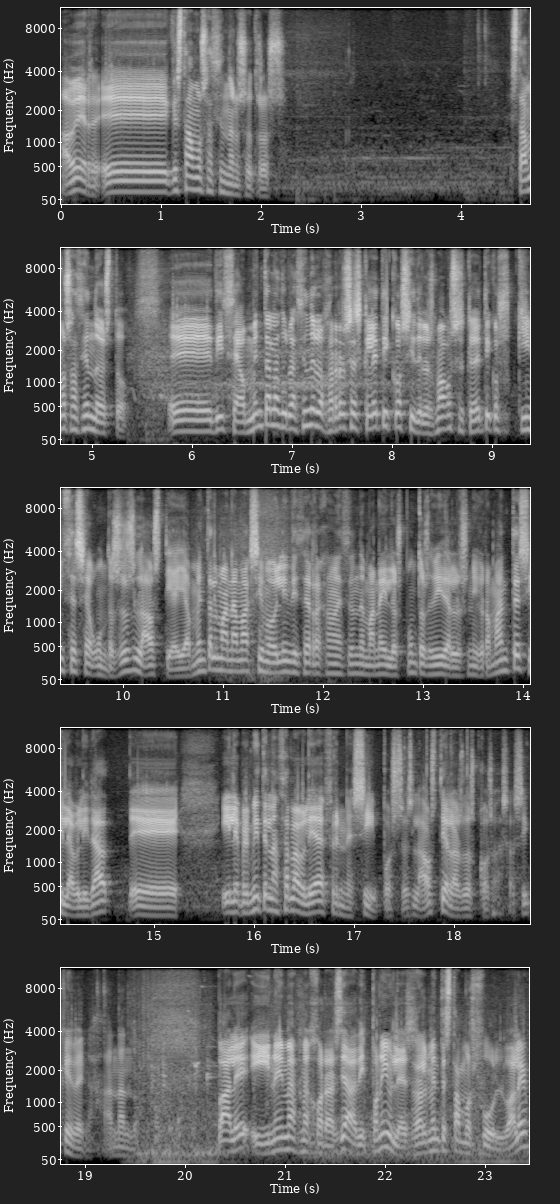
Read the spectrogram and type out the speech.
A ver, eh, ¿qué estamos haciendo nosotros? Estamos haciendo esto. Eh, dice, aumenta la duración de los guerreros esqueléticos y de los magos esqueléticos 15 segundos. Eso es la hostia. Y aumenta el mana máximo, el índice de regeneración de mana y los puntos de vida de los nigromantes y la habilidad... eh, y le permite lanzar la habilidad de frenesí. Pues es la hostia las dos cosas. Así que venga, andando. Vale, y no hay más mejoras ya disponibles. Realmente estamos full, ¿vale?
